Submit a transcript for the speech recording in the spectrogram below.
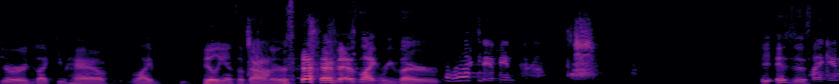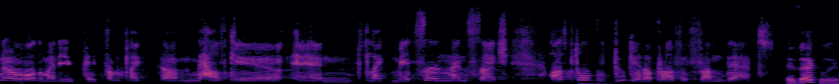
sure like you have like billions of dollars that's like reserved. Exactly. I mean, It- It's just like you know, all the money you paid from like um, healthcare and like medicine and such, hospitals do get a profit from that. exactly.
